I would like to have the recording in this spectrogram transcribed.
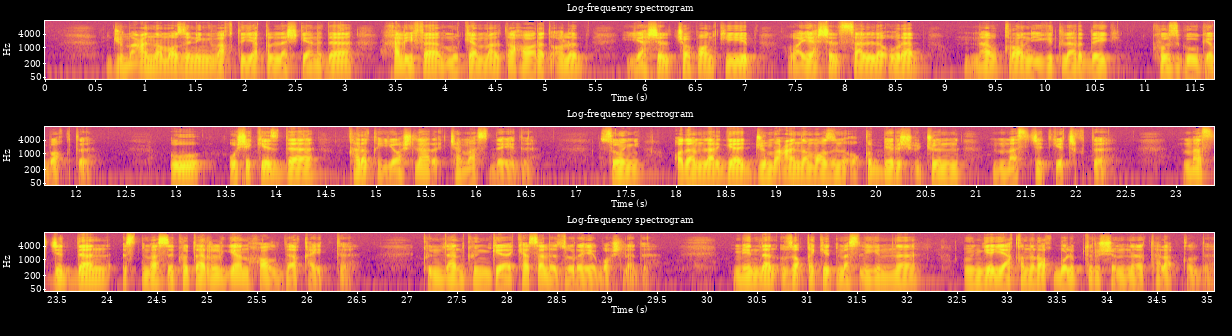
Juma namozining vaqti yaqinlashganida xalifa mukammal tahorat olib, yashil chopon kiyib va yashil salla o'rab, navqiron yigitlardek ko'zguga boqdi. U o'sha kezda 40 yoshlar chamasida edi. So'ng odamlarga juma namozini o'qib berish uchun masjidga chiqdi. Masjiddan istmasi ko'tarilgan holda qaytdi. Kundan kunga kasali zo'raya boshladi. Mendan uzoqqa ketmasligimni, unga yaqinroq bo'lib turishimni talab qildi.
